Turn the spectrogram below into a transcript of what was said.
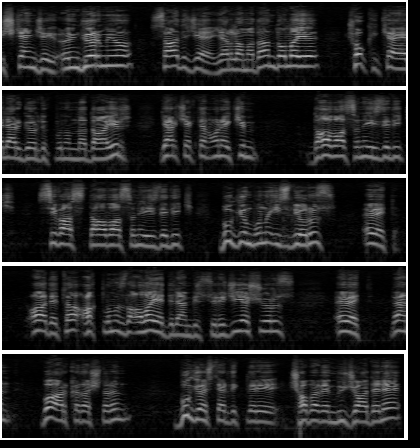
işkenceyi öngörmüyor. Sadece yaralamadan dolayı çok hikayeler gördük bununla dair. Gerçekten 10 Ekim davasını izledik. Sivas davasını izledik. Bugün bunu izliyoruz. Evet adeta aklımızla alay edilen bir süreci yaşıyoruz. Evet ben bu arkadaşların bu gösterdikleri çaba ve mücadele,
